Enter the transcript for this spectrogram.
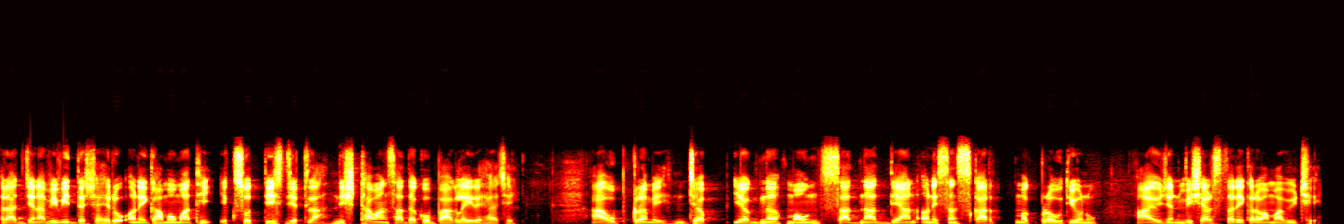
રાજ્યના વિવિધ શહેરો અને ગામોમાંથી એકસો ત્રીસ જેટલા નિષ્ઠાવાન સાધકો ભાગ લઈ રહ્યા છે. આ ઉપક્રમે જપ, યજ્ઞ, મૌન, સાધના, ધ્યાન અને સંસ્કારાત્મક પ્રવૃત્તિઓનું આયોજન વિશાળ સ્તરે કરવામાં આવ્યું છે.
